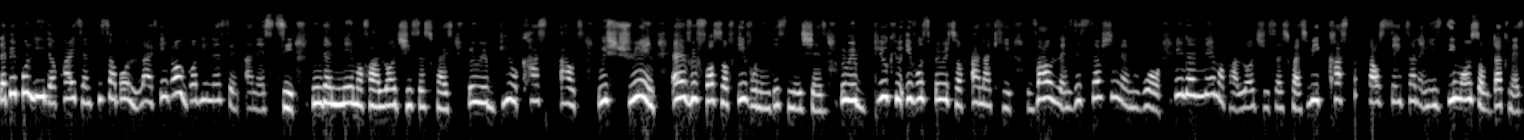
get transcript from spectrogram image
The people lead a quiet and peaceable life in all godliness and honesty. In the name of our Lord Jesus Christ, we rebuke, cast out, restrain every force of evil in these nations. We rebuke you, evil spirits of anarchy, violence, deception, and war. In the name of our Lord Jesus Christ, we cast out Satan and his demons of darkness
